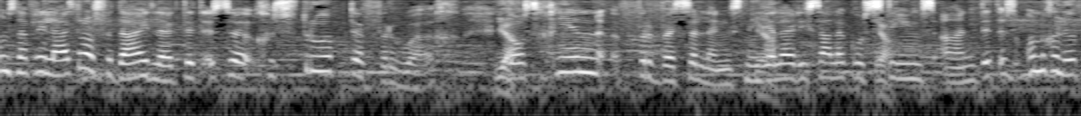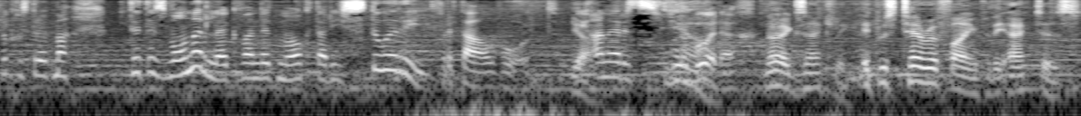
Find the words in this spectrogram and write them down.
ons nou vir die luisteraars verduidelik, dit is 'n gestroopte verhoog. Ja. Daar's geen verwisselings nie. Ja. Julle het dieselfde kostuums aan. Dit is ongelooflik gestroop, maar dit is wonderlik want dit maak dat die storie vertel word. Die ander is verbodig. No, exactly. It was terrifying for the actors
